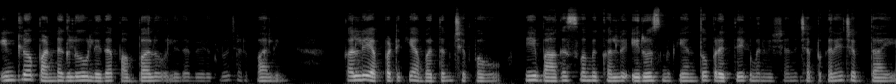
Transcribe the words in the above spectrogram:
ఇంట్లో పండగలు లేదా పబ్బాలు లేదా వేడుకలు జరపాలి. కళ్ళు ఎప్పటికీ అబద్ధం చెప్పవు. మీ భాగస్వామి కళ్ళు ఈరోజు మీకు ఎంతో ప్రత్యేకమైన విషయాన్ని చెప్పకనే చెప్తాయి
